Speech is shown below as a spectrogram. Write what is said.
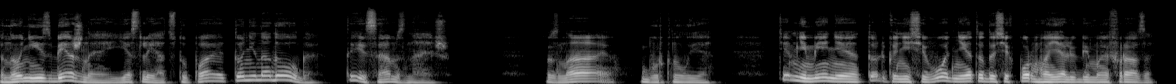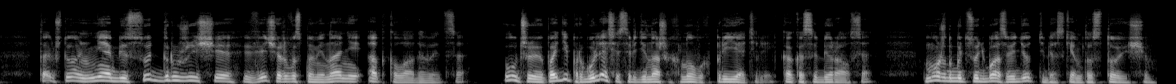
Но неизбежное, если отступает, то ненадолго, ты и сам знаешь». «Знаю», — буркнул я. Тем не менее, только не сегодня, это до сих пор моя любимая фраза. Так что не обессудь, дружище, вечер воспоминаний откладывается. Лучше пойди прогуляйся среди наших новых приятелей, как и собирался. Может быть, судьба сведет тебя с кем-то стоящим.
